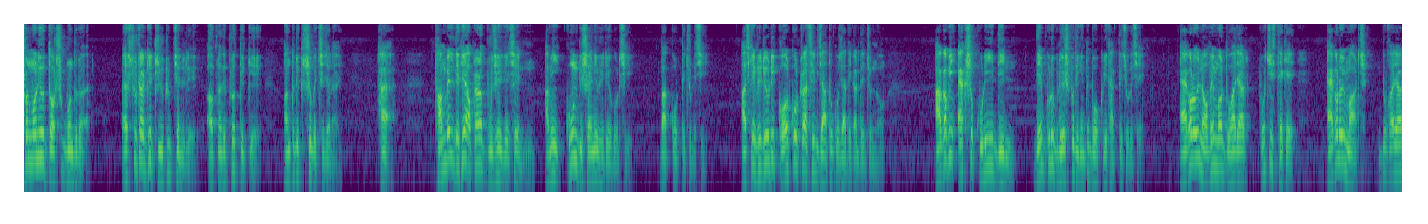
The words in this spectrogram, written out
সম্মানীয় দর্শক বন্ধুরা অ্যাস্ট্রোটার্গেট ইউটিউব চ্যানেলে আপনাদের প্রত্যেককে আন্তরিক শুভেচ্ছা জানাই। হ্যাঁ থাম্বেল দেখে আপনারা বুঝে গেছেন আমি কোন বিষয় নিয়ে ভিডিও করছি বা করতে চলেছি। আজকের ভিডিওটি কর্কট রাশির জাতক ও জাতিকারদের জন্য। আগামী একশো কুড়ি দিন দেবগুরু বৃহস্পতি কিন্তু বকরি থাকতে চলেছে। এগারোই নভেম্বর দু হাজার পঁচিশ থেকে এগারোই মার্চ দু হাজার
